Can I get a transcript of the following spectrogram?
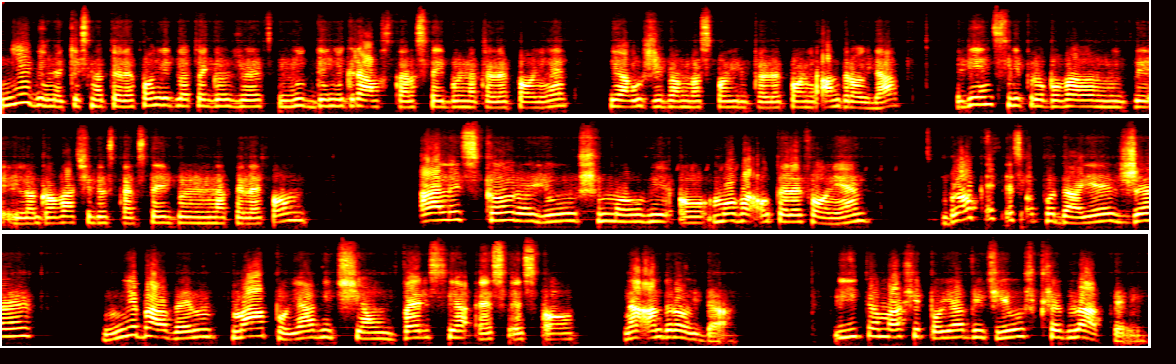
Nie wiem, jak jest na telefonie, dlatego że nigdy nie grałam w Star Stable na telefonie. Ja używam na swoim telefonie Androida, więc nie próbowałam nigdy logować się do Star Stable na telefon. Ale skoro już mówię o, mowa o telefonie, blog SSO podaje, że niebawem ma pojawić się wersja SSO na Androida. I to ma się pojawić już przed latem.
